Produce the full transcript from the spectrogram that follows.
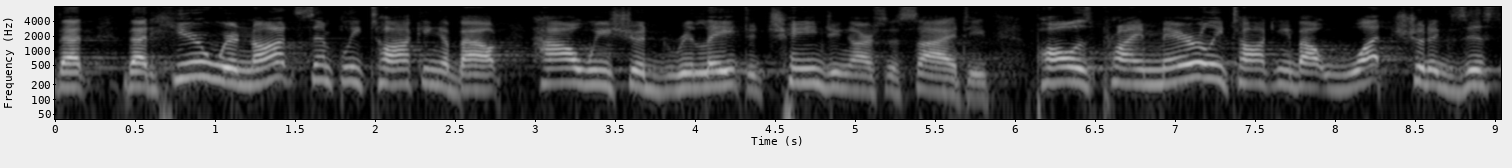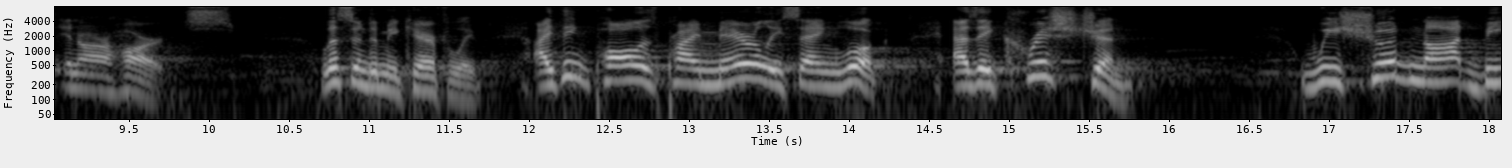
that, that here we're not simply talking about how we should relate to changing our society. Paul is primarily talking about what should exist in our hearts. Listen to me carefully. I think Paul is primarily saying, look, as a Christian, we should not be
